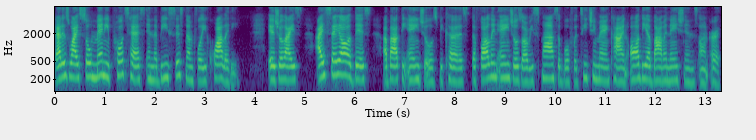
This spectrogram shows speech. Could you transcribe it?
That is why so many protest in the beast system for equality. Israelites, I say all this about the angels because the fallen angels are responsible for teaching mankind all the abominations on earth.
